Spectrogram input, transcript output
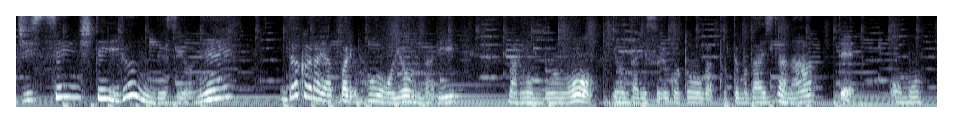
実践しているんですよね。だからやっぱり本を読んだり、まあ、論文を読んだりすることがとっても大事だなって思って、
